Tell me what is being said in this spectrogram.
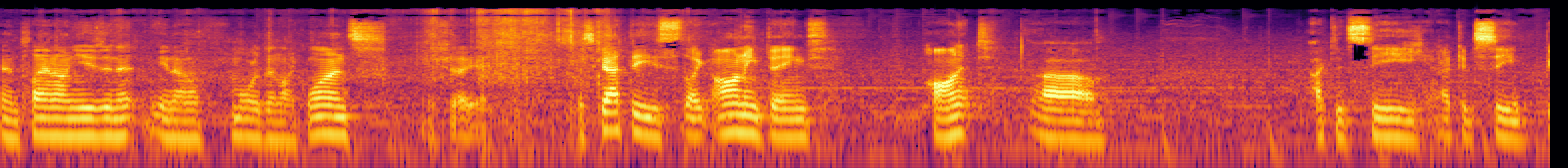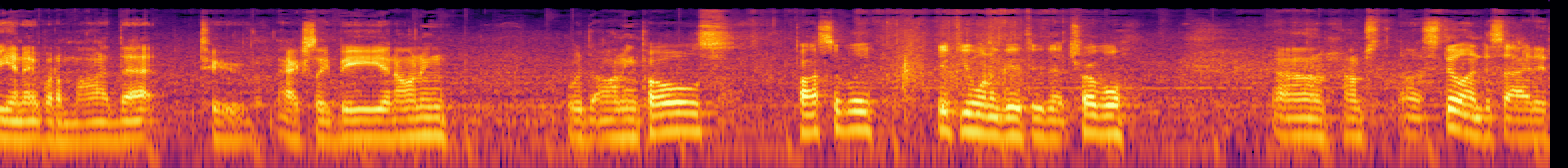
and plan on using it, you know, more than like once, me show you. It's got these like awning things on it. Um, I could see, I could see being able to mod that to actually be an awning with the awning poles possibly, if you want to go through that trouble. Uh, I'm st uh, still undecided.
